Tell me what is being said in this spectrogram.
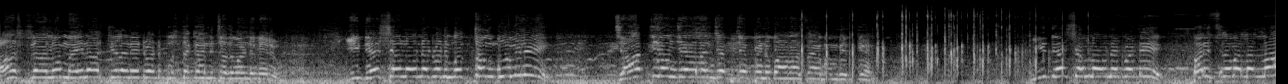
రాష్ట్రాలు మైనార్టీలు అనేటువంటి పుస్తకాన్ని చదవండి మీరు. ఈ దేశంలో ఉన్నటువంటి మొత్తం భూమిని జాతీయం చేయాలని చెప్పి చెప్పిండు బాబాసాహెబ్ అంబేద్కర్. ఈ దేశంలో ఉన్నటువంటి పరిశ్రమలలో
